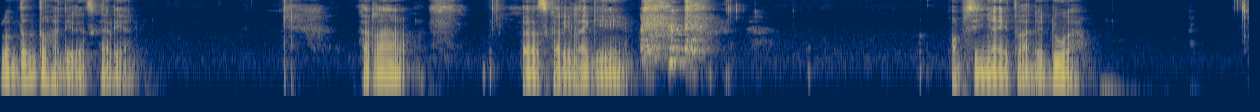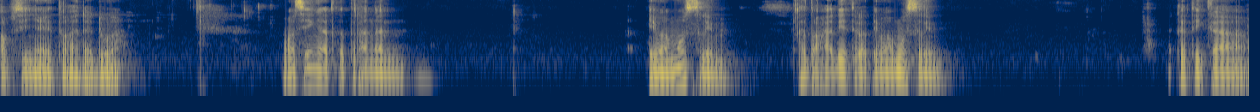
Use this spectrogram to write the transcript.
Belum tentu hadirin sekalian karena uh, sekali lagi opsinya itu ada dua. Opsinya itu ada dua. Masih ingat keterangan Imam Muslim atau hadis riwayat Imam Muslim ketika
